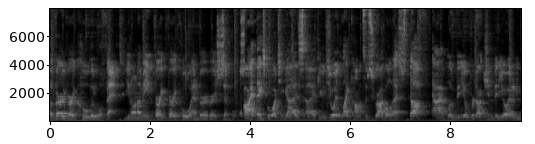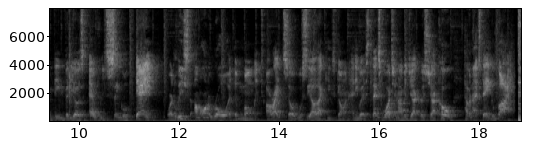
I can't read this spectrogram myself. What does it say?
a very, very cool little effect. You know what I mean? Very, very cool and very, very simple. All right, thanks for watching, guys. Uh, if you enjoyed, like, comment, subscribe, all that stuff. I upload video production, video editing themed videos every single day, or at least I'm on a roll at the moment, all right? So we'll see how that keeps going. Anyways, thanks for watching. I've been Jack Chris Jack Cole. Have a nice day and goodbye.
